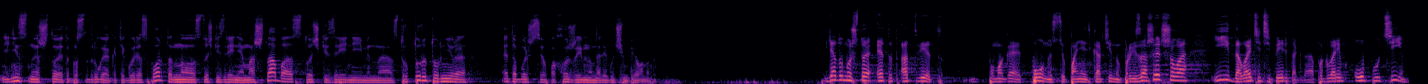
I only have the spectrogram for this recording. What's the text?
Единственное, что это просто другая категория спорта, но с точки зрения масштаба, с точки зрения именно структуры турнира, это больше всего похоже именно на Лигу чемпионов. Я думаю, что этот ответ помогает полностью понять картину произошедшего. И давайте теперь тогда поговорим о пути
